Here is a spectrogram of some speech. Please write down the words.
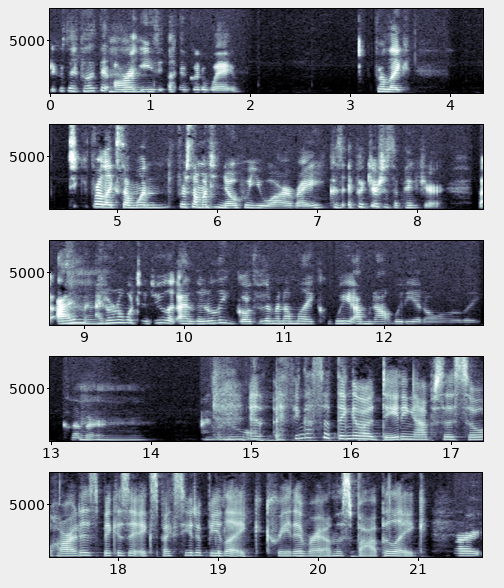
because I feel like they are Mhm. easy, like a good way for like t- for like someone for someone to know who you are, right? Because a picture is just a picture. But I'm I Mhm. don't know what to do. Like, I literally go through them and I'm like, wait, I'm not witty at all. Or, like clever. Mhm. I don't know. And I think that's the thing about dating apps that's so hard is because it expects you to be like creative right on the spot, but like right.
